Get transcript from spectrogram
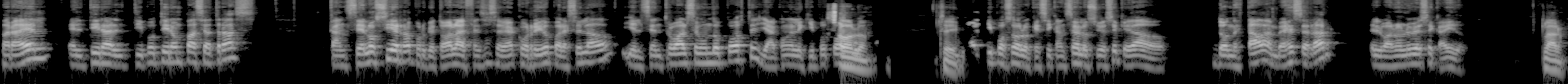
para él, él tira, el tipo tira un pase atrás, Cancelo cierra porque toda la defensa se había corrido para ese lado y el centro va al segundo poste ya con el equipo todo Solo. Sí. el tipo solo, que si Cancelo se hubiese quedado donde estaba en vez de cerrar, el balón no hubiese caído. Claro.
